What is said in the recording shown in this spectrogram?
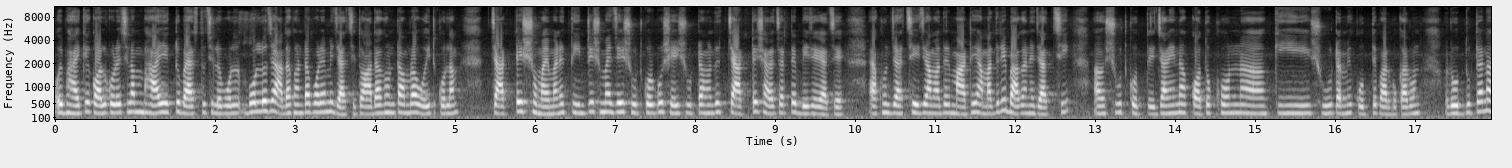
ওই ভাইকে কল করেছিলাম, ভাই একটু ব্যস্ত ছিল। বল- বলল যে আধা ঘণ্টা পরে আমি যাচ্ছি। তো আধা ঘণ্টা আমরা ওয়েট করলাম। চারটের সময় মানে তিনটের সময় যে শ্যুট করব, সেই শ্যুটটা আমাদের চারটে, সাড়ে চারটে বেজে গেছে। এখন যাচ্ছি এই যে আমাদের মাঠে আমাদেরই বাগানে যাচ্ছি শ্যুট করতে। জানি না কতক্ষণ কি শ্যুট আমি করতে পারব কারণ রোদ্দুরটা না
